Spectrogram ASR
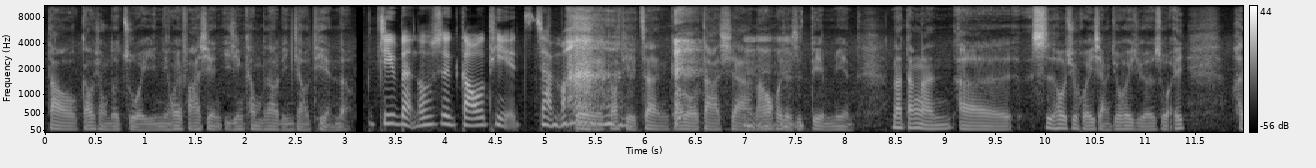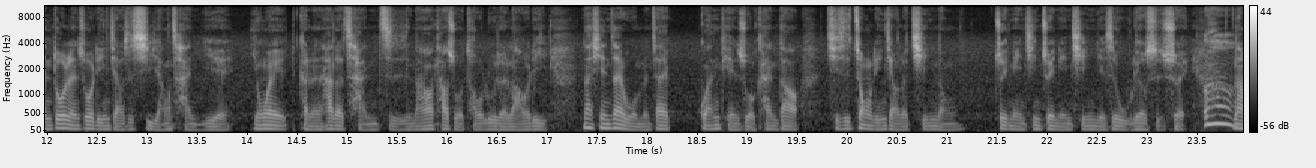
到高雄的左营，你会发现已经看不到菱角田了。基本都是高铁站嘛。对，高铁站、高楼大厦嗯，然后或者是店面。那当然，呃，事后去回想，就会觉得说，哎，很多人说菱角是夕阳产业，因为可能它的产值，然后它所投入的劳力。那现在我们在关田所看到，其实种菱角的青农。最年轻、最年轻也是五六十岁，嗯那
